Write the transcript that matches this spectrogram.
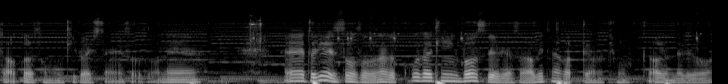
ちょっとあからさんも着替えしたいね、そろそろね。えー、とりあえずそうそう、なんかここ最近バースデーではさ、あげてなかったような気もあるんだけど、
